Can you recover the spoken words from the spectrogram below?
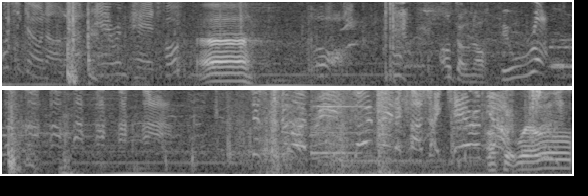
What you going on about air and pears for? Uh, Oh, I don't know, feel rough. okay, well.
